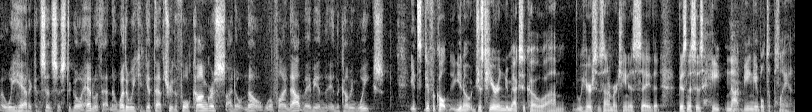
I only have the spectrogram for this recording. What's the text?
we had a consensus to go ahead with that. Now, whether we could get that through the full Congress, I don't know. We'll find out maybe in the, in the coming weeks. It's difficult, you know, just here in New Mexico, um, we hear Susana Martinez say that businesses hate not being able to plan.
